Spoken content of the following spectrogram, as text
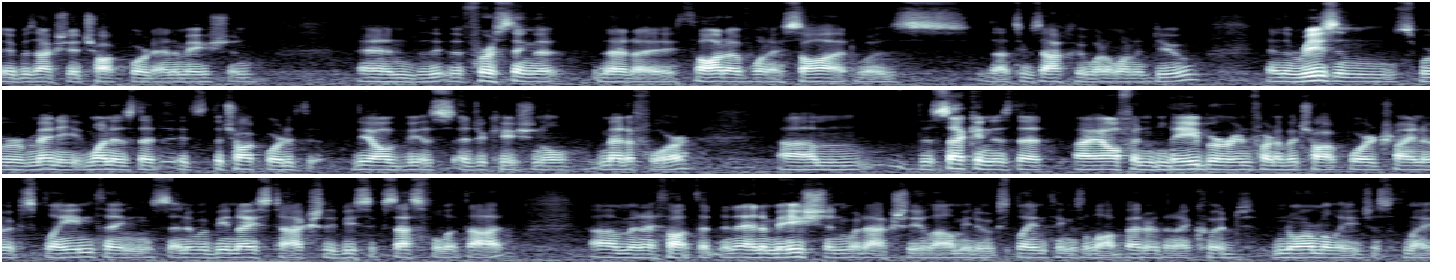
it was actually a chalkboard animation. And the, the first thing that, that I thought of when I saw it was that's exactly what I want to do. And the reasons were many. One is that it's the chalkboard is the obvious educational metaphor. Um, the second is that I often labor in front of a chalkboard trying to explain things, and it would be nice to actually be successful at that. Um, and I thought that an animation would actually allow me to explain things a lot better than I could normally just with my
